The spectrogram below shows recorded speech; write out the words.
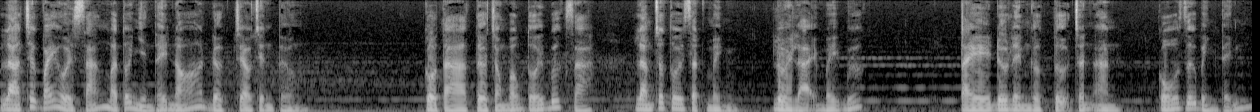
Là chiếc váy hồi sáng mà tôi nhìn thấy nó được treo trên tường. Cô ta từ trong bóng tối bước ra, Làm cho tôi giật mình, Lùi lại mấy bước. Tay đưa lên ngực tự trấn an. Cố giữ bình tĩnh.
